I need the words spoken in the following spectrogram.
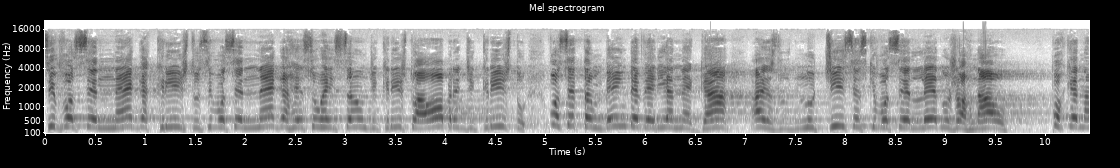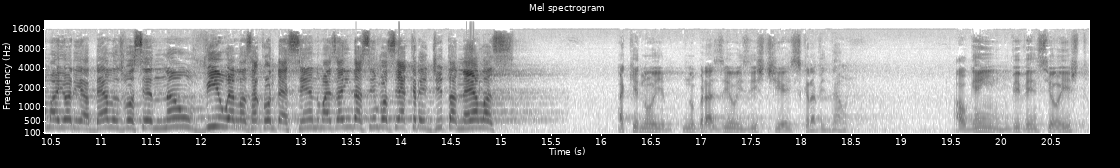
se você nega Cristo, se você nega a ressurreição de Cristo, a obra de Cristo, você também deveria negar as notícias que você lê no jornal, porque na maioria delas você não viu elas acontecendo, mas ainda assim você acredita nelas. Aqui no, no Brasil existia escravidão. Alguém vivenciou isto?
